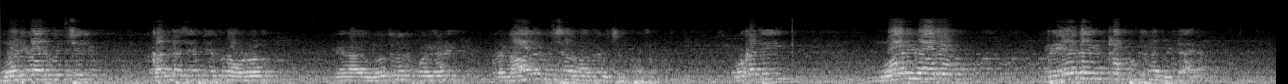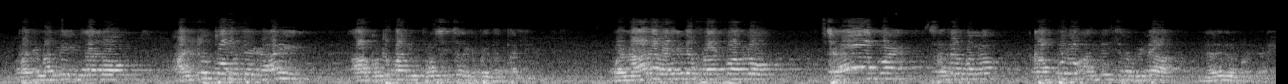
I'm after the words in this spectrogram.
మోడీ గారి గురించి కంట చెప్పి చెప్పిన ఉండదు నేను ఆ లోతులకు పోయి కానీ ఒక నాలుగు విషయాలు మాత్రమే చెప్పుకోవచ్చు ఒకటి మోడీ గారు పేద ఇంట్లో పుట్టిన బిడ్డ ఆయన. పది మంది ఇళ్ళలో అంటూ తోమితే కానీ ఆ కుటుంబాన్ని పోషించలేకపోయిన తల్లి. వాళ్ళ నాన్న రైల్వే ప్లాట్ఫామ్లో చాలా సందర్భంలో కప్పులు అందించిన బిడ్డ నరేంద్ర మోడీ గారు.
